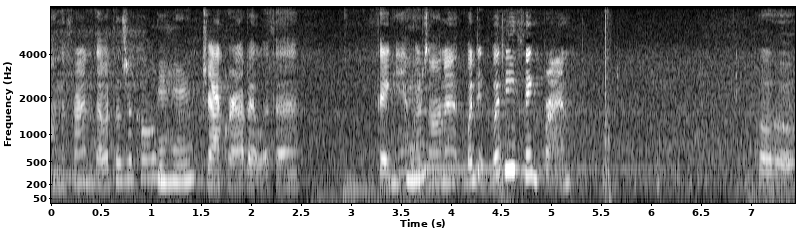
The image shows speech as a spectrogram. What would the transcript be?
on the front. Is that what those are called? Mm-hmm. Jackrabbit with a fake antlers on it. What do, what do you think, Brian? Oh,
